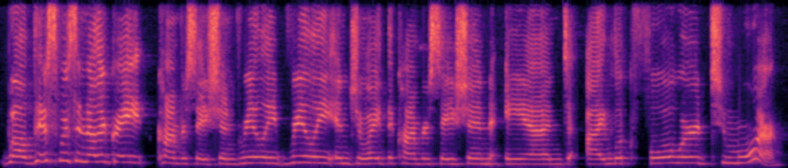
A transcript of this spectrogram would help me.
Well, this was another great conversation. Really, really enjoyed the conversation, and I look forward to more.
